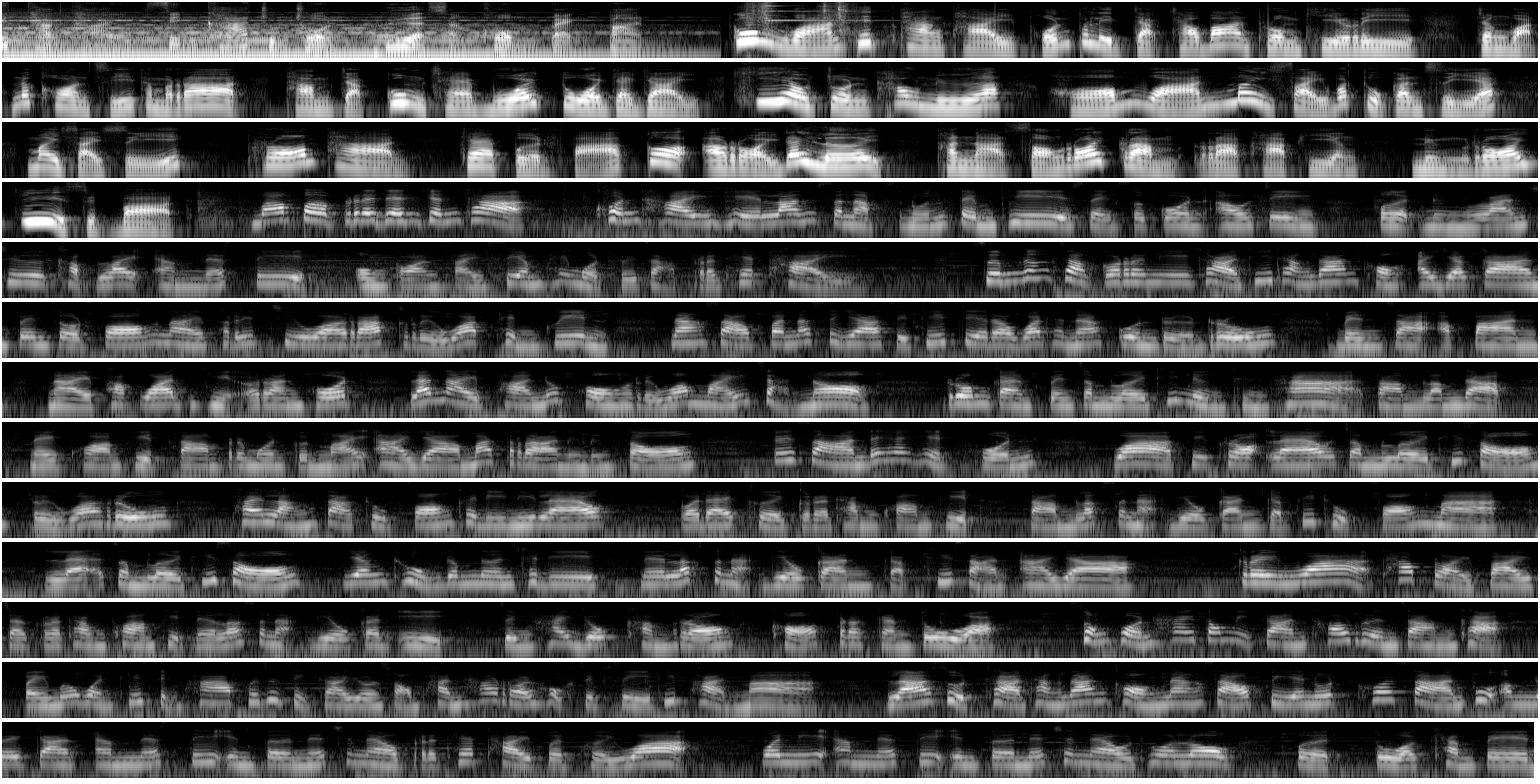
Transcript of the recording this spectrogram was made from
ทิศทางไทย สินค้าชุมชน เพื่อสังคมแบ่งปัน กุ้งหวานทิศทางไทย ผลผลิตจากชาวบ้านพรมคีรี จังหวัดนครศรีธรรมราชทำจากกุ้งแชบ๊วยตัวใหญ่ๆเคี่ยวจนเข้าเนื้อ หอมหวานไม่ใส่วัตถุกันเสีย ไม่ใส่สี พร้อมทาน แค่เปิดฝาก็อร่อยได้เลย ขนาด 200 กรัม ราคาเพียง 120 บาท มาเปิดประเด็นกันค่ะ คนไทยเฮลั่นสนับสนุนเต็มที่เสกสกลเอาจริง เปิด1ล้านชื่อขับไล่แอมเนสตี้องค์กรสายเสียมให้หมดไปจากประเทศไทยสืบเนื่องจากกรณีค่ะที่ทางด้านของอายการเป็นโจทฟ้องนายพริชชิวรักษ์หรือว่าเพนกวิน นางสาวปนัสยาสิทธิจิรวัฒนกุลหรือรุง้ง เบนจาอปัน นายพักวัฒน์หิรันพศและนายพานุพงศ์หรือว่าไม้จานนอก ร่วมกันเป็นจำเลยที่ 1-5 ตามลำดับ ในความผิดตามประมวลกฎหมายอาญามาตรา1-2 โดยสารได้ให้เหตุผลว่าพิเคราะห์แล้วจำเลยที่ 2 หรือว่ารุง้ง ภายหลังจากถูกฟ้องคดีนี้แล้ว ก็ได้เคยกระทำความผิดตามลักษณะเดียวกันกับที่ถูกฟ้องมา และจำเลยที่ 2 ยังถูกดำเนินคดีในลักษณะเดียวกันกับที่ศาลอาญา เกรงว่าถ้าปล่อยไปจะกระทำความผิดในลักษณะเดียวกันอีก จึงให้ยกคำร้องขอประกันตัว ส่งผลให้ต้องมีการเข้าเรือนจำค่ะ ไปเมื่อวันที่ 15 พฤศจิกายน 2564 ที่ผ่านมาล่าสุดค่ะ ทางด้านของนางสาวปิยนุชโคสารผู้อำนวยการ Amnesty International ประเทศไทยเปิดเผยว่า วันนี้ Amnesty International ทั่วโลก เปิดตัวแคมเปญ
